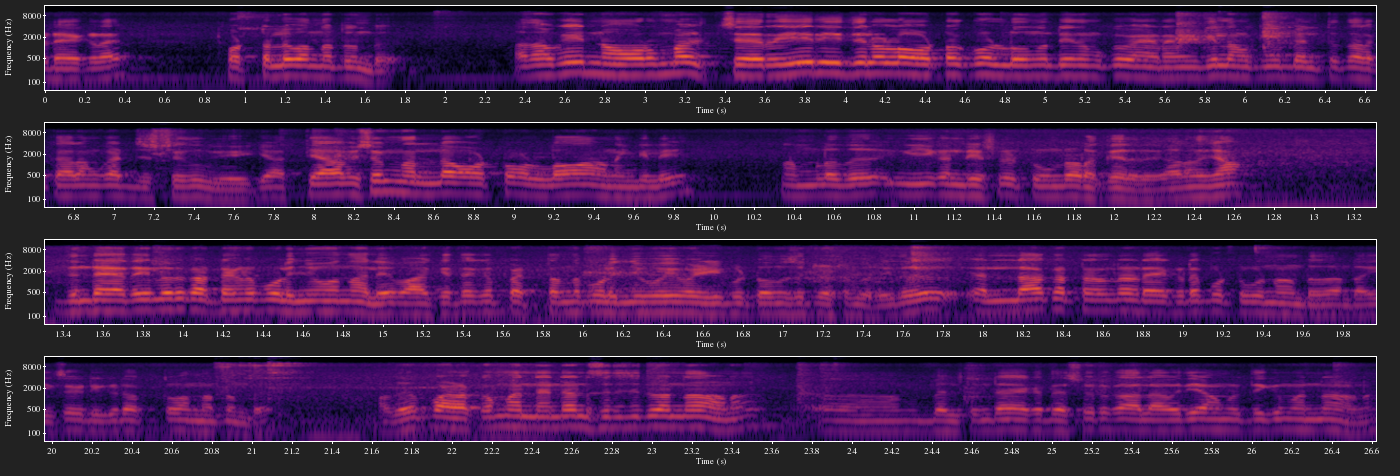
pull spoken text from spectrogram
ഇടയ്ക്കൂടെ പൊട്ടൽ വന്നിട്ടുണ്ട്. അത് നമുക്ക് ഈ നോർമൽ ചെറിയ രീതിയിലുള്ള ഓട്ടോ ഒക്കെ ഉള്ളൂന്നുണ്ടെങ്കിൽ നമുക്ക് വേണമെങ്കിൽ നമുക്ക് ഈ ബെൽറ്റ് തൽക്കാലം നമുക്ക് അഡ്ജസ്റ്റ് ചെയ്ത് ഉപയോഗിക്കാം. അത്യാവശ്യം നല്ല ഓട്ടോ ഉള്ളതാണെങ്കിൽ നമ്മളത് ഈ കണ്ടീഷനിൽ ഇട്ടുകൊണ്ട് നടക്കരുത്. കാരണം വെച്ചാൽ ഇതിന്റെ ഏതെങ്കിലും ഒരു കട്ടകൾ പൊളിഞ്ഞു വന്നാൽ ബാക്കിയത്തൊക്കെ പെട്ടെന്ന് പൊളിഞ്ഞു പോയി വഴി വിട്ടുന്ന സിറ്റുവേഷൻ വരും. ഇത് എല്ലാ കട്ടകളുടെ ഇടയിൽ കൂടെ പൊട്ട് വീണുണ്ട് ഈ സൈഡിൽ കൂടെ ഒക്കെ വന്നിട്ടുണ്ട്. അത് പഴക്കം വന്നതിന്റെ അനുസരിച്ചിട്ട് വന്നതാണ്. ബെൽറ്റിന്റെ ഏകദേശം ഒരു കാലാവധി ആകുമ്പോഴത്തേക്കും വന്നതാണ്.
